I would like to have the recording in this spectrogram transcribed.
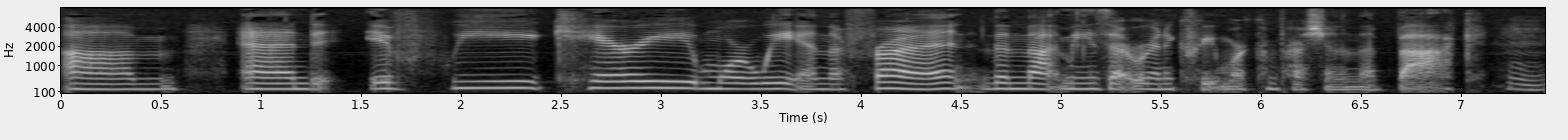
Um, and if we carry more weight in the front, then that means that we're going to create more compression in the back. Hmm.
